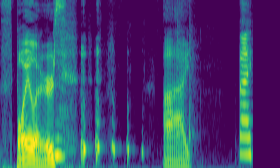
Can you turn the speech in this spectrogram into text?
Spoilers. Bye. Bye.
